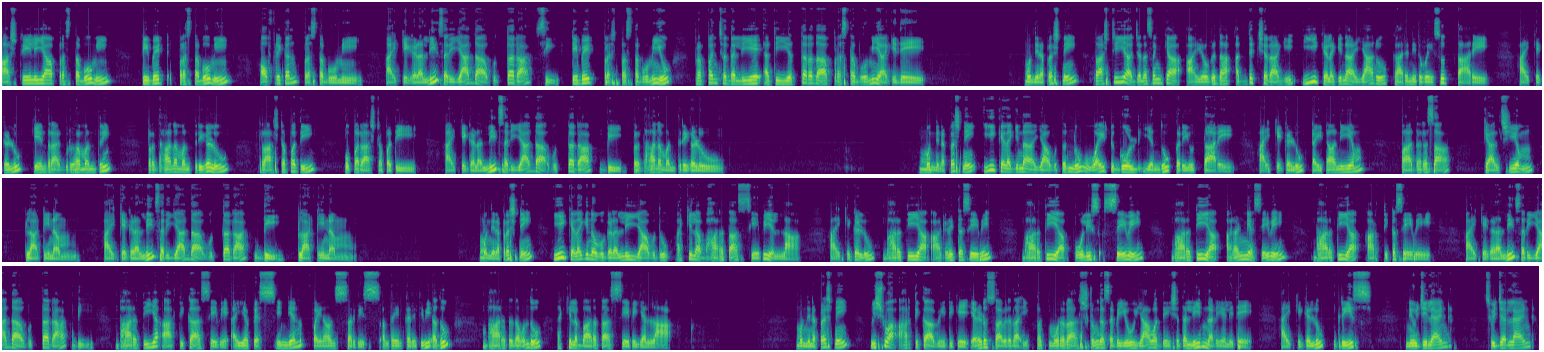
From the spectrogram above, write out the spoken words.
ಆಸ್ಟ್ರೇಲಿಯಾ ಪ್ರಸ್ಥಭೂಮಿ, ಟಿಬೆಟ್ ಪ್ರಸ್ಥಭೂಮಿ, ಆಫ್ರಿಕನ್ ಪ್ರಸ್ಥಭೂಮಿ. ಆಯ್ಕೆಗಳಲ್ಲಿ ಸರಿಯಾದ ಉತ್ತರ ಸಿ, ಟಿಬೆಟ್ ಪ್ರಸ್ಥಭೂಮಿಯು ಪ್ರಪಂಚದಲ್ಲಿಯೇ ಅತಿ ಎತ್ತರದ ಪ್ರಸ್ಥಭೂಮಿಯಾಗಿದೆ. ಮುಂದಿನ ಪ್ರಶ್ನೆ, ರಾಷ್ಟ್ರೀಯ ಜನಸಂಖ್ಯಾ ಆಯೋಗದ ಅಧ್ಯಕ್ಷರಾಗಿ ಈ ಕೆಳಗಿನ ಯಾರು ಕಾರ್ಯನಿರ್ವಹಿಸುತ್ತಾರೆ? ಆಯ್ಕೆಗಳು, ಕೇಂದ್ರ ಗೃಹ ಮಂತ್ರಿ ಪ್ರಧಾನಮಂತ್ರಿಗಳು ರಾಷ್ಟ್ರಪತಿ, ಉಪರಾಷ್ಟ್ರಪತಿ. ಆಯ್ಕೆಗಳಲ್ಲಿ ಸರಿಯಾದ ಉತ್ತರ ಬಿ ಪ್ರಧಾನಮಂತ್ರಿಗಳು ಮುಂದಿನ ಪ್ರಶ್ನೆ, ಈ ಕೆಳಗಿನ ಯಾವುದನ್ನು ವೈಟ್ ಗೋಲ್ಡ್ ಎಂದು ಕರೆಯುತ್ತಾರೆ? ಆಯ್ಕೆಗಳು, ಟೈಟಾನಿಯಂ, ಪಾದರಸ, ಕ್ಯಾಲ್ಸಿಯಂ, ಪ್ಲಾಟಿನಂ. ಆಯ್ಕೆಗಳಲ್ಲಿ ಸರಿಯಾದ ಉತ್ತರ ಡಿ, ಪ್ಲಾಟಿನಂ. ಮುಂದಿನ ಪ್ರಶ್ನೆ, ಈ ಕೆಳಗಿನವುಗಳಲ್ಲಿ ಯಾವುದು ಅಖಿಲ ಭಾರತ ಸೇವೆಯಲ್ಲ? ಆಯ್ಕೆಗಳು, ಭಾರತೀಯ ಆಡಳಿತ ಸೇವೆ, ಭಾರತೀಯ ಪೊಲೀಸ್ ಸೇವೆ, ಭಾರತೀಯ ಅರಣ್ಯ ಸೇವೆ, ಭಾರತೀಯ ಆರ್ಥಿಕ ಸೇವೆ. ಆಯ್ಕೆಗಳಲ್ಲಿ ಸರಿಯಾದ ಉತ್ತರ ಡಿ ಭಾರತೀಯ ಆರ್ಥಿಕ ಸೇವೆ I F S Indian finance service ಅಂತ ಏನು ಕರಿತೀವಿ? ಅದು ಭಾರತದ ಒಂದು ಅಖಿಲ ಭಾರತ ಸೇವೆಯಲ್ಲ. ಮುಂದಿನ ಪ್ರಶ್ನೆ ವಿಶ್ವ ಆರ್ಥಿಕ ವೇದಿಕೆ ಎರಡು ಸಾವಿರದ ಇಪ್ಪತ್ತ್ ಮೂರರ ಶೃಂಗಸಭೆಯು ಯಾವ ದೇಶದಲ್ಲಿ ನಡೆಯಲಿದೆ? ಆಯ್ಕೆಗಳು Greece, New Zealand Switzerland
